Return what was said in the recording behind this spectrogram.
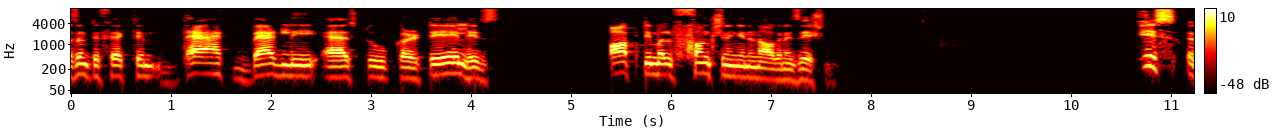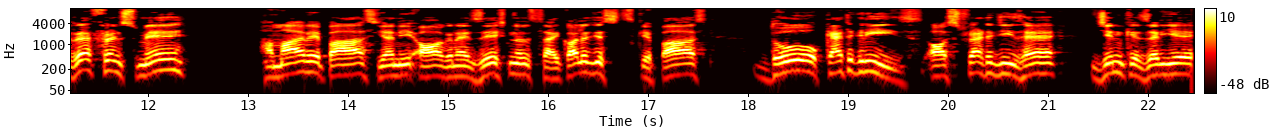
doesn't affect him that badly as to curtail his optimal functioning in organization اس ریفرنس میں ہمارے پاس یعنی آرگنائزیشنل سائیکالوجسٹ کے پاس دو کیٹیگریز اور اسٹریٹجیز ہیں جن کے ذریعے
